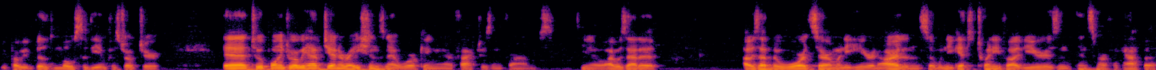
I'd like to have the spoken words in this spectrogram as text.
we probably built most of the infrastructure uh, to a point where we have generations now working in our factories and farms. You know, I was at a I was at an award ceremony here in Ireland. So when you get to 25 years in, in Smurfit Kappa,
